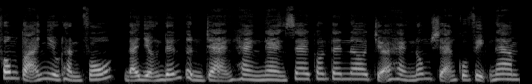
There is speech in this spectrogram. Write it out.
phong tỏa nhiều thành phố đã dẫn đến tình trạng hàng ngàn xe container chở hàng nông sản của Việt Nam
